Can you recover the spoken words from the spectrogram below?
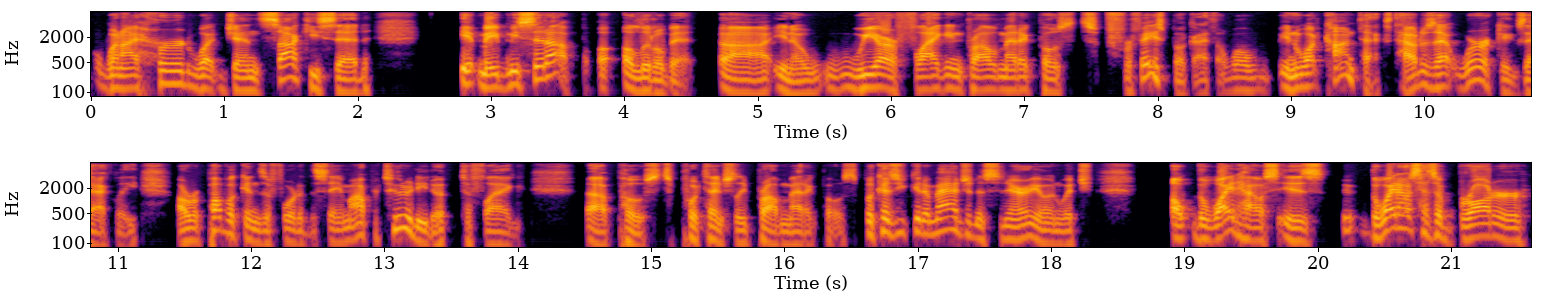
when I heard what Jen Psaki said, it made me sit up a, a little bit. Uh, you know, we are flagging problematic posts for Facebook. I thought, well, in what context? How does that work exactly? Are Republicans afforded the same opportunity to, to flag uh, posts, potentially problematic posts? Because you can imagine a scenario in which oh, the White House is the White House has a broader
